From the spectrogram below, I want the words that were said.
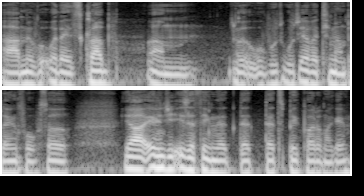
um, whether it's club, um, whichever team I'm playing for. So yeah, energy is a thing that, that that's a big part of my game.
